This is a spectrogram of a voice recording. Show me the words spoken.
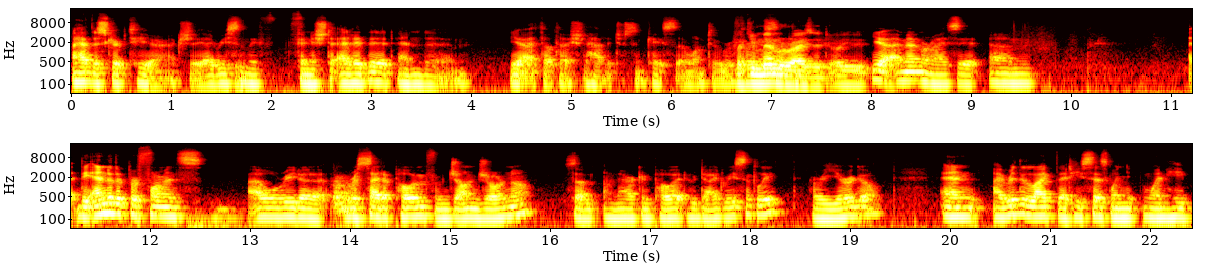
I have the script here. Actually, I recently f- finished to edit it, and um, yeah, I thought I should have it just in case I want to. Refer but you memorize it, or you? Yeah, I memorize it. Um, at the end of the performance, I will read a recite a poem from John Giorno, some American poet who died recently or a year ago and I really like that he says when when he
